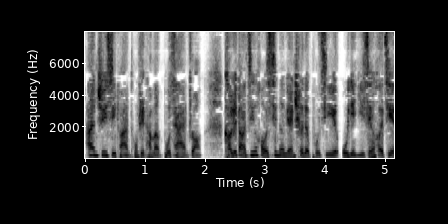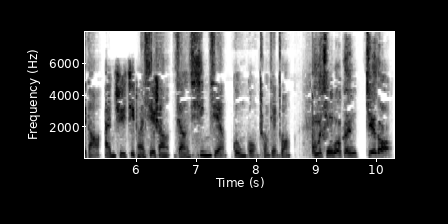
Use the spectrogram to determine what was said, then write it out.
安居集团通知他们不再安装。考虑到今后新能源车的普及，物业已经和街道、安居集团协商，将新建公共充电桩。我们经过跟街道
